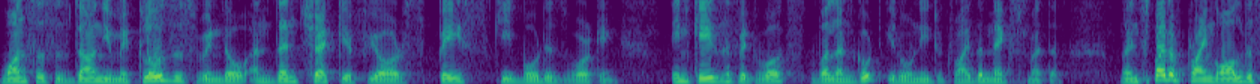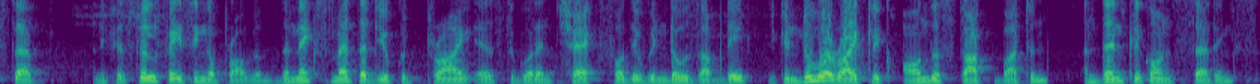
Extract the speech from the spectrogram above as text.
Once this is done, you may close this window and then check if your space keyboard is working. In case if it works, well and good, you don't need to try the next method. Now, in spite of trying all this step, and if you're still facing a problem, the next method you could try is to go and check for the Windows update. You can do a right click on the start button and then click on settings.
